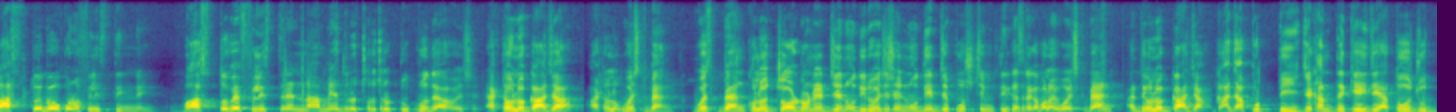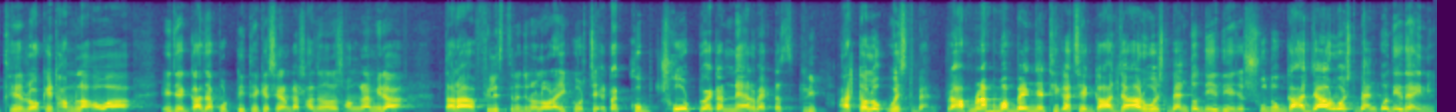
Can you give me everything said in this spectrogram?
বাস্তবেও কোনো ফিলিস্তিন নেই। বাস্তবে ফিলিস্তিনের নামে দুটো ছোট ছোট টুকরো দেওয়া হয়েছে। একটা হলো গাজা, আর হলো ওয়েস্ট ব্যাংক ওয়েস্ট ব্যাংক হলো জর্ডনের যে নদী রয়েছে, সেই নদীর যে পশ্চিম তীরকে সেটাকে বলা হয় ওয়েস্ট ব্যাংক আর হলো গাজা গাজা পট্টি যেখান থেকে এই যে এত যুদ্ধের রকেট হামলা হওয়া এই যে গাজাপট্টি থেকে সেখানকার স্বাধীনতা সংগ্রামীরা, তারা ফিলিস্তিনের জন্য লড়াই করছে। একটা খুব ছোট একটা ন্যারো একটা স্ক্রিপ্ট আরটা হলো ওয়েস্ট ব্যাংক আপনারা ভাববেন যে, ঠিক আছে, গাজা আর ওয়েস্ট ব্যাংক তো দিয়ে দিয়েছে। শুধু গাজা আর ওয়েস্ট ব্যাংকও দিয়ে দেয়নি।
